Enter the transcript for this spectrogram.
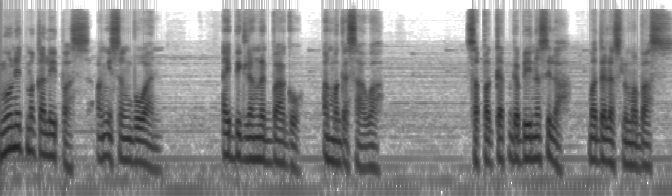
Ngunit makalipas ang isang buwan ay biglang nagbago ang mag-asawa. Sapagkat gabi na sila madalas lumabas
